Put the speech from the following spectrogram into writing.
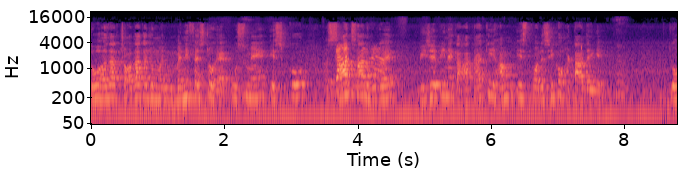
2014 का जो मैनिफेस्टो है उसमें इसको सात साल हो गए। बीजेपी ने कहा था कि हम इस पॉलिसी को हटा देंगे। तो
